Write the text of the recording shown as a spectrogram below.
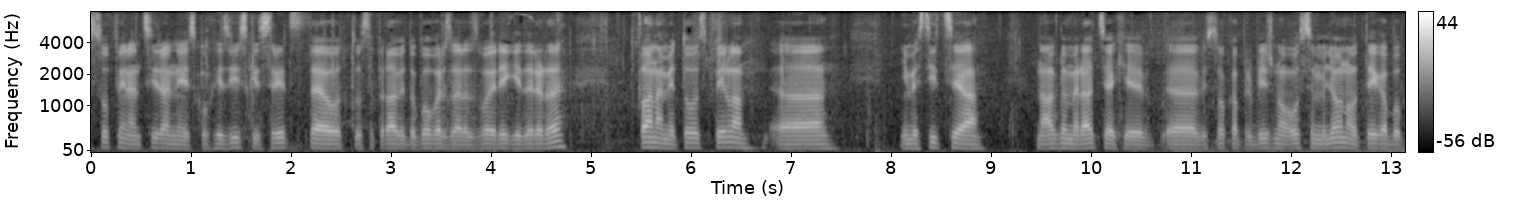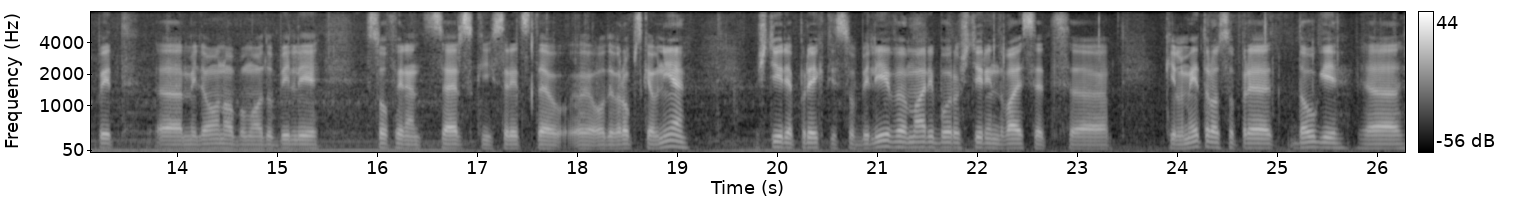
sofinanciranje iz kohezijskih sredstev, to se pravi dogovor za razvoj regije DRR. Pa nam je to uspelo. Uh, investicija na aglomeracijah je uh, visoka približno 8 milijonov, od tega bo 5 uh, eh, milijonov bomo dobili sofinancerskih sredstev uh, od Evropske unije. Štirje projekti so bili v Mariboru, 24 uh, km so predolgi uh,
